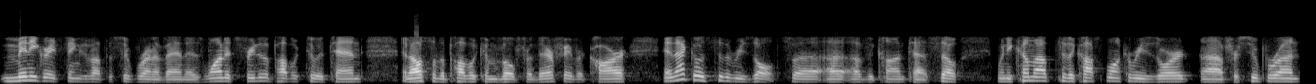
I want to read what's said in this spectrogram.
many great things about the Super Run event is one, it's free to the public to attend, and also the public can vote for their favorite car, and that goes to the results uh, uh, of the contest. So when you come out to the Casablanca Resort uh, for Super Run,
